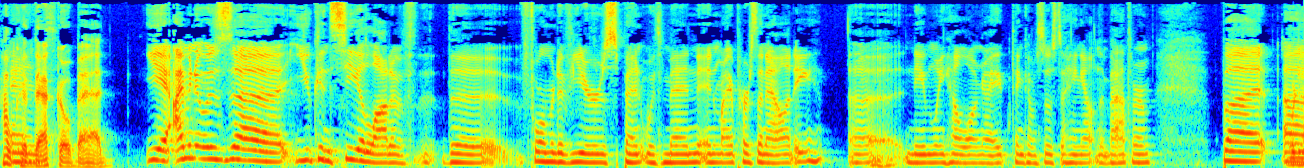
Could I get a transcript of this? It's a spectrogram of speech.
How could that go bad? Yeah, I mean, it was, uh, you can see a lot of the formative years spent with men in my personality, uh, namely how long I think I'm supposed to hang out in the bathroom. But, uh, What, do-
